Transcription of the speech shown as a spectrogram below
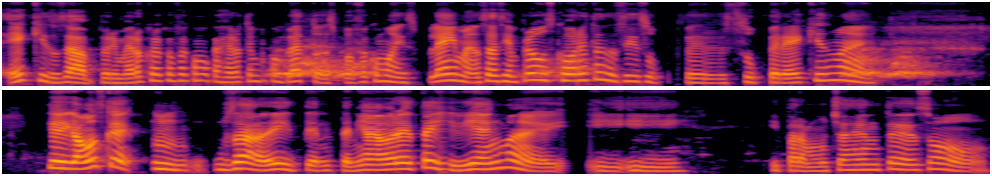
X, o sea, primero creo que fue como cajero tiempo completo, después fue como display, o sea, siempre buscó bretes así, super, super X, mae que digamos que, mm, o sea, tenía brete y bien, y, para mucha gente eso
